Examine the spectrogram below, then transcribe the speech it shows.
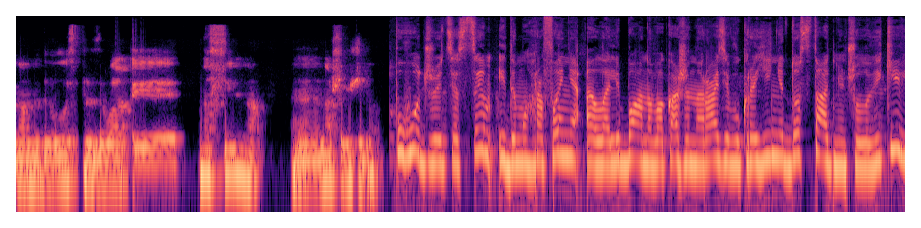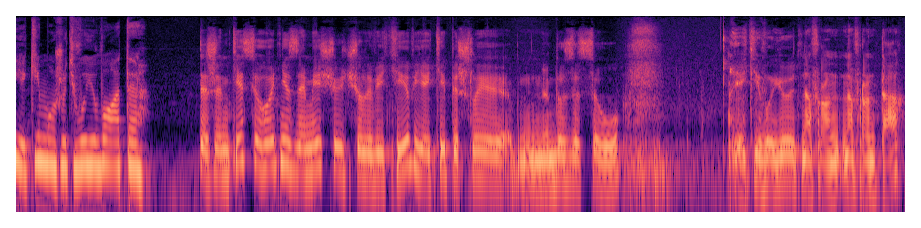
нам не довелось призивати насильно наших жінок. Погоджується з цим і демографиня Елла Лібанова каже: наразі в Україні достатньо чоловіків, які можуть воювати. Жінки сьогодні заміщують чоловіків, які пішли до ЗСУ. Які воюють на фронт на фронтах,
